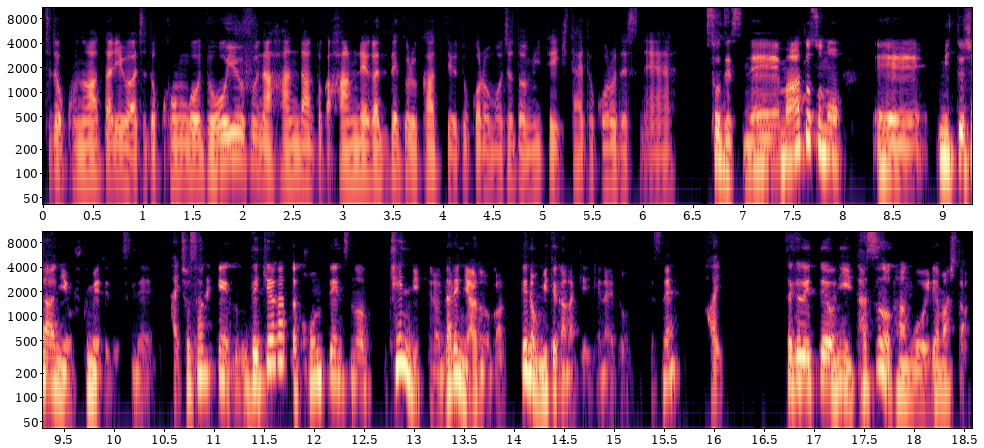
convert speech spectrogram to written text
ちょっとこのあたりは、ちょっと今後どういうふうな判断とか判例が出てくるかっていうところも、ちょっと見ていきたいところですね。そうですね。まあ、あとその、えー、ミッドジャーニーを含めてですね、はい著作権、出来上がったコンテンツの権利っていうのは誰にあるのかっていうのを見ていかなきゃいけないと思うんですね。はい。先ほど言ったように多数の単語を入れました。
